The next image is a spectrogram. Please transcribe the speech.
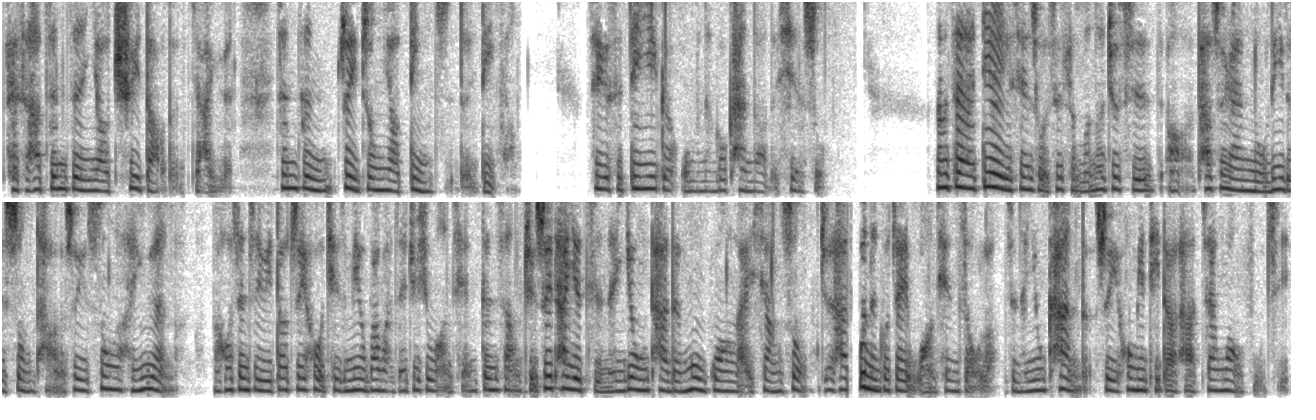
才是他真正要去到的家园，真正最终要定址的地方。这个是第一个我们能够看到的线索。那么再来第二个线索是什么呢？就是啊，他虽然努力的送他了，所以送了很远了，然后甚至于到最后其实没有办法再继续往前跟上去，所以他也只能用他的目光来相送，就是他不能够再往前走了，只能用看的。所以后面提到他瞻望伏击，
